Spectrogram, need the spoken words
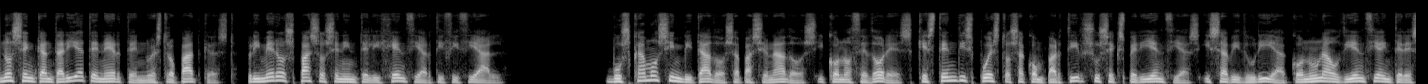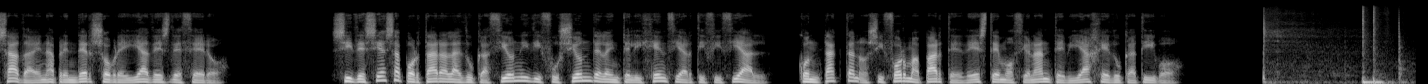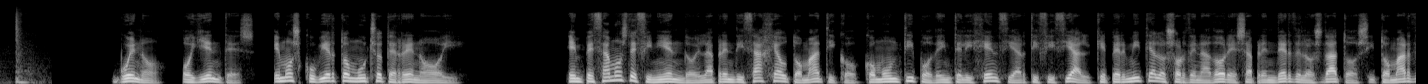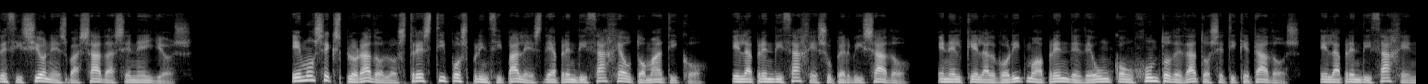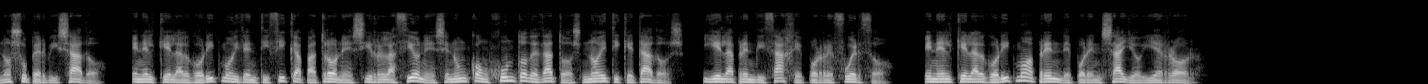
Nos encantaría tenerte en nuestro podcast, Primeros Pasos en Inteligencia Artificial. Buscamos invitados apasionados y conocedores que estén dispuestos a compartir sus experiencias y sabiduría con una audiencia interesada en aprender sobre IA desde cero. Si deseas aportar a la educación y difusión de la inteligencia artificial, contáctanos y forma parte de este emocionante viaje educativo. Bueno, oyentes, hemos cubierto mucho terreno hoy. Empezamos definiendo el aprendizaje automático como un tipo de inteligencia artificial que permite a los ordenadores aprender de los datos y tomar decisiones basadas en ellos. Hemos explorado los tres tipos principales de aprendizaje automático, el aprendizaje supervisado, en el que el algoritmo aprende de un conjunto de datos etiquetados, el aprendizaje no supervisado, en el que el algoritmo identifica patrones y relaciones en un conjunto de datos no etiquetados, y el aprendizaje por refuerzo, en el que el algoritmo aprende por ensayo y error.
